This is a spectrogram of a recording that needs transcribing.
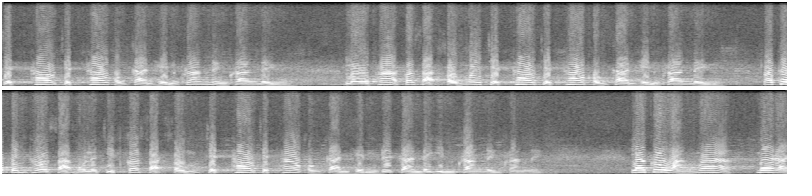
เจ็ดเท่าเจ็ดเท่าของการเห็นครั้งหนึ่งครั้งหนึ่ง โลภะก็สะสมไว้เจ็ดเท่าเจ็ดเท่าของการเห็นครั้งหนึ่ง แล้วถ้าเป็นโทสะมูลจิตก็สะสมเจ็ดเท่าเจ็ดเท่าของการเห็นด้วยการได้ยินครั้งหนึ่งครั้งหนึ่ง แล้วก็หวังว่าเมื่อไหร่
